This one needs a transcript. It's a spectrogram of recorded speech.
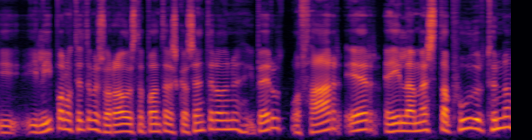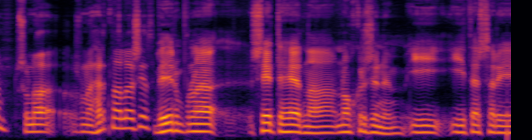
Í, í Líbano til dæmis var ráðist að bandaríska sendiráðinu í Beirut og þar er eiginlega mesta púður tunnan, svona, svona hernaðlega séð. Við erum búin að setja hérna nokkru sinnum í, í þessari,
